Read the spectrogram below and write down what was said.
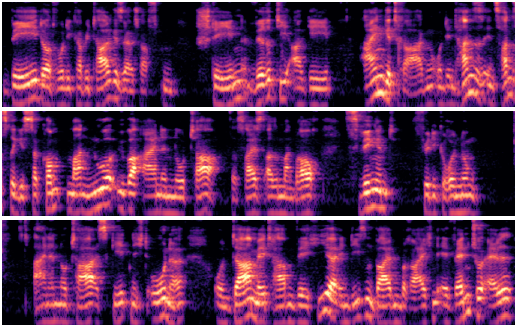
B, dort wo die Kapitalgesellschaften stehen, wird die AG eingetragen und ins Handelsregister kommt man nur über einen Notar. Das heißt also, man braucht zwingend für die Gründung einen Notar. Es geht nicht ohne. Und damit haben wir hier in diesen beiden Bereichen eventuell,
